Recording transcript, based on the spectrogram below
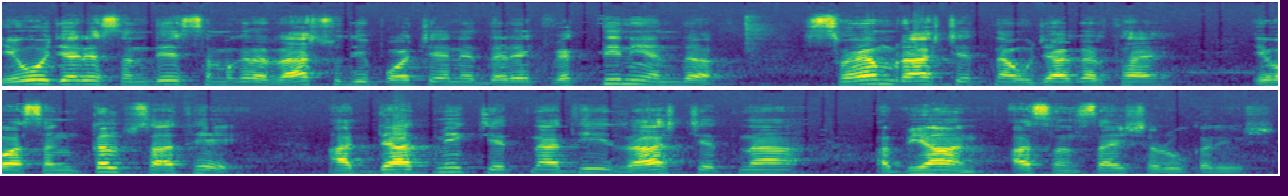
એવો જ્યારે સંદેશ સમગ્ર રાષ્ટ્ર સુધી પહોંચે અને દરેક વ્યક્તિની અંદર સ્વયં રાષ્ટ્ર ચેતના ઉજાગર થાય એવા સંકલ્પ સાથે આધ્યાત્મિક ચેતનાથી રાષ્ટ્રચેતના અભિયાન આ સંસ્થાએ શરૂ કર્યું છે.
